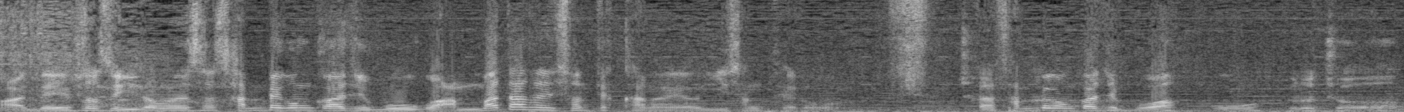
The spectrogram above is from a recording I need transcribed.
아 네임 선수 이러면서 300원까지 모으고 앞마당을 선택하나요 이 상태로. 자 300원까지 모았고 그렇죠.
